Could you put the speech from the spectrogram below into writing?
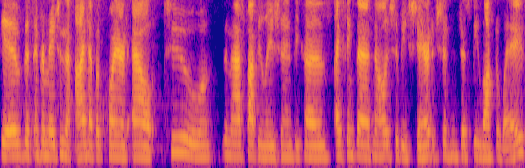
give this information that I have acquired out to the mass population because I think that knowledge should be shared. It shouldn't just be locked away.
